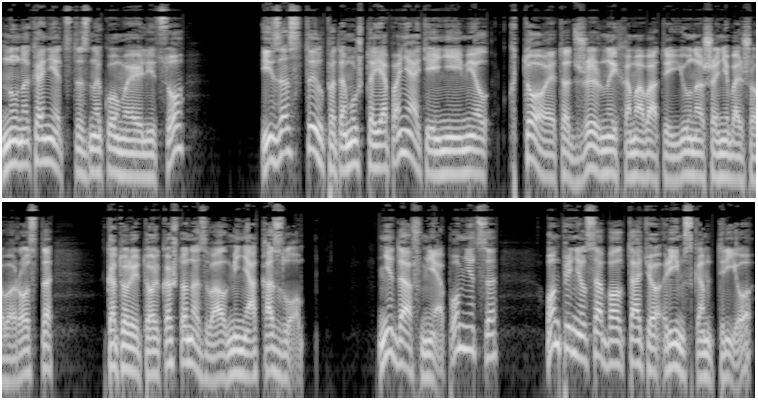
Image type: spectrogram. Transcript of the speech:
ну, наконец-то знакомое лицо, и застыл, потому что я понятия не имел, кто этот жирный хамоватый юноша небольшого роста, который только что назвал меня козлом. Не дав мне опомниться, он принялся болтать о римском трио,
